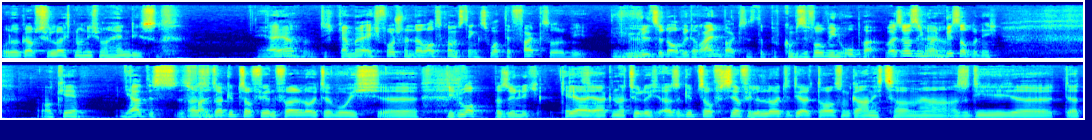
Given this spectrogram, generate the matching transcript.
Oder gab es vielleicht noch nicht mal Handys. Ja, ja, und ich kann mir echt vorstellen, da rauskommst, denkst, what the fuck, so, wie, wie willst du da auch wieder reinwachsen? Da kommst du vor wie ein Opa. Weißt du, was ich meine? Bist aber nicht. Okay. Ja, das, das Also fand da gibt es auf jeden Fall Leute, wo ich äh, die du auch persönlich kennst. Ja, ja, natürlich. Also gibt es auch sehr viele Leute, die halt draußen gar nichts haben, ja. Also die, äh, der,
